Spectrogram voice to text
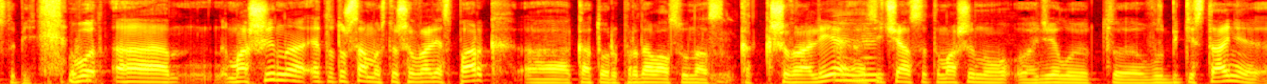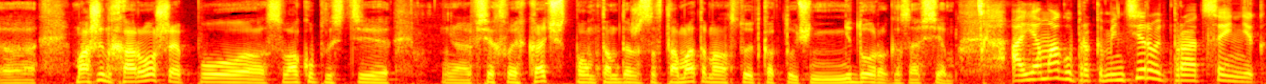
наступить. Вот, э, машина, это то же самое, что Chevrolet Spark, э, который продавался у нас как Chevrolet. Mm-hmm. Сейчас эту машину э, делают э, в Узбекистане. Э, машина хорошая по совокупности всех своих качеств. По-моему, там даже с автоматом она стоит как-то очень недорого совсем. А я могу прокомментировать про ценник.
